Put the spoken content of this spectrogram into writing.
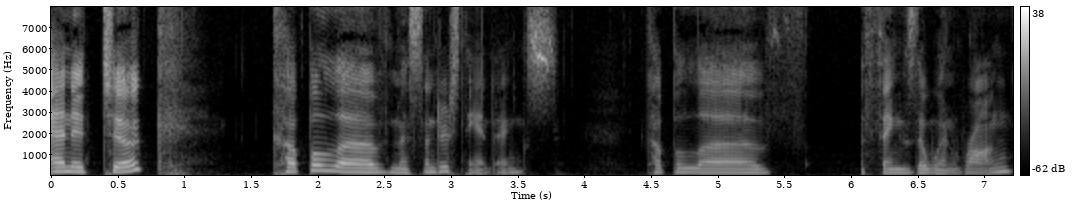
And it took a couple of misunderstandings a couple of things that went wrong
